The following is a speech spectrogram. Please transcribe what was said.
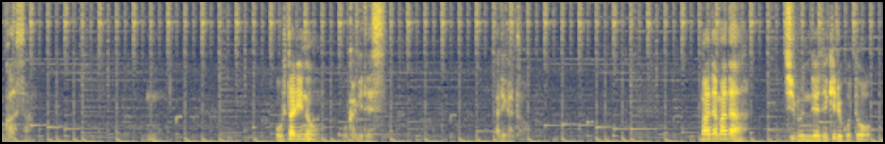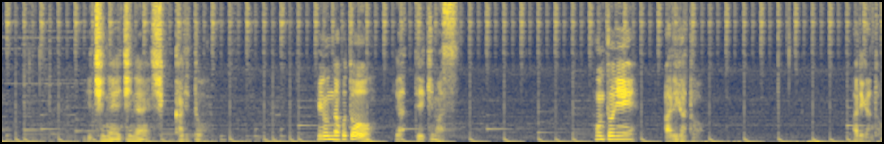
お母さん、うん、お二人のおかげです。ありがとう。まだまだ自分でできることを一年一年しっかりといろんなことをやっていきます。本当にありがとう。ありがとう。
